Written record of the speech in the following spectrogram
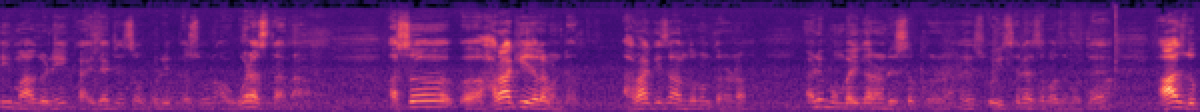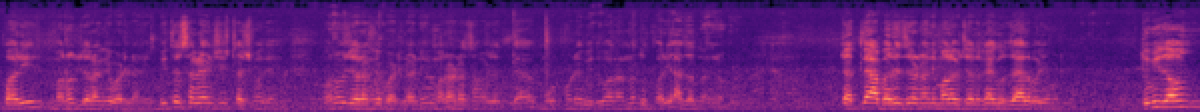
ती मागणी कायद्याच्या चौकटीत बसून अवघड असताना असं हराकी ज्याला म्हणतात हराकीचं आंदोलन करणं आणि मुंबईकरांना डिस्टर्ब करणं हे सोयीचं नाही असं माझं मत आहे. आज दुपारी मनोज जरांगे पाटलांनी मी तर सगळ्यांशीच टचमध्ये आहे. मनोज जरांगे पाटलांनी मराठा समाजातल्या मोठमोठ्या विद्वानांना दुपारी आझाद मैदानावर त्यातल्या बरेच जणांनी मला विचारलं काय जायला पाहिजे? म्हटलं तुम्ही जाऊन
